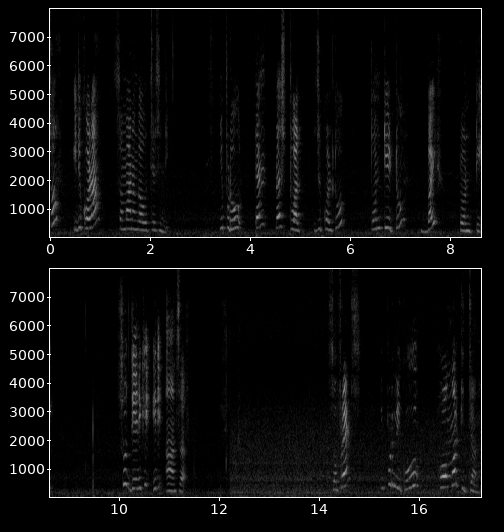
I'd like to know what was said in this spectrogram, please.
so ఇది కూడా సమానంగా వచ్చేసింది. ఇప్పుడు ten plus twelve is equal to twenty two by twenty so దీనికి ఇది ఆన్సర్ సో ఫ్రెండ్స్ ఇప్పుడు మీకు హోంవర్క్ ఇచ్చాను.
